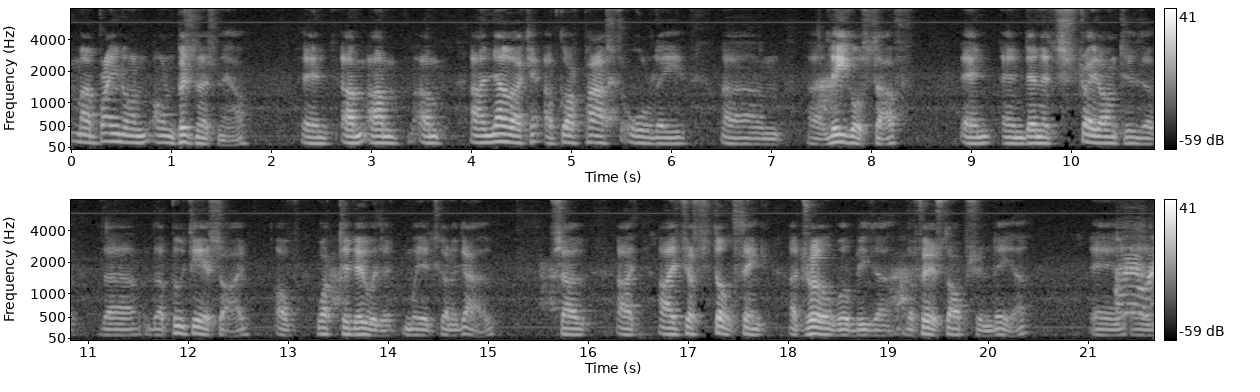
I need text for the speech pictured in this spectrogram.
my brain on, on business now, and um, I'm, I'm, I know I can. I've got past all the um, uh, legal stuff, and and then it's straight on to the the the putair side of what to do with it and where it's going to go. So I I just still think a drill will be the, the first option there, and, and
